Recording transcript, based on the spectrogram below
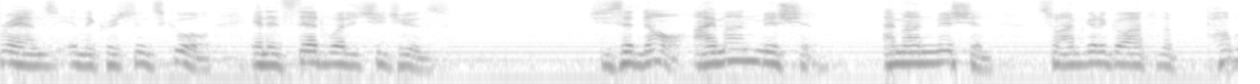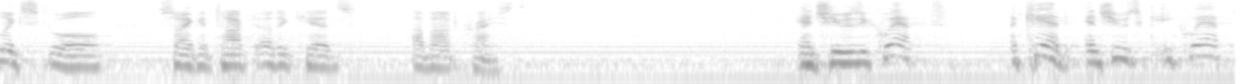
friends in the Christian school. And instead, what did she choose? She said, No, I'm on mission. I'm on mission. So I'm going to go out to the public school so I can talk to other kids about Christ. And she was equipped, a kid, and she was equipped.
